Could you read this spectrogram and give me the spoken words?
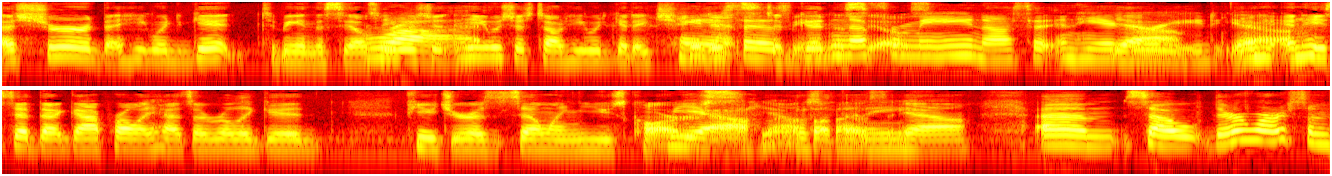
assured that he would get to be in the SEALs. He, was just, Right. he was just told he would get a chance He just says to be good in the enough SEAls. for me, and I said, and he agreed. Yeah, And, and he said that guy probably has a really good future as selling used cars. Yeah, I that was funny. yeah. Um, so there were some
